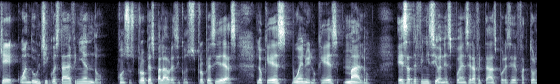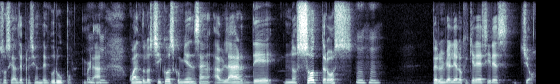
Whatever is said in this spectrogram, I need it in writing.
Que cuando un chico está definiendo con sus propias palabras y con sus propias ideas lo que es bueno y lo que es malo, esas definiciones pueden ser afectadas por ese factor social de presión de grupo, ¿verdad? Cuando los chicos comienzan a hablar de nosotros, pero en realidad lo que quiere decir es yo.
